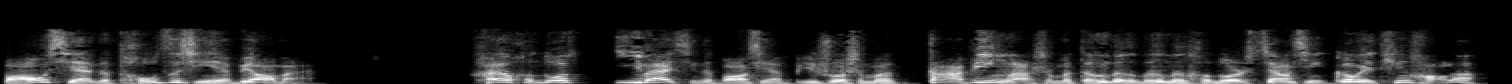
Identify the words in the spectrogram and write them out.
保险的投资型也不要买，还有很多意外型的保险，比如说什么大病啦，什么等等等等，很多人相信。各位听好了，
